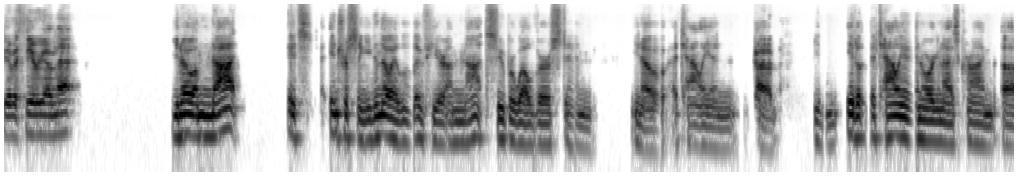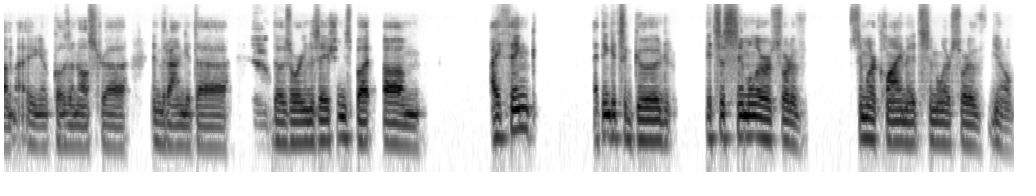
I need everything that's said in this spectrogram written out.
you have a theory on that? you know, I'm not. It's interesting, even though I live here, I'm not super well versed in you know Italian. Uh, It, Italian organized crime, um, you know, Cosa Nostra, Ndrangheta, Yeah. those organizations. But um, I think, I think it's a good, it's a similar sort of, similar climate, similar sort of, you know,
